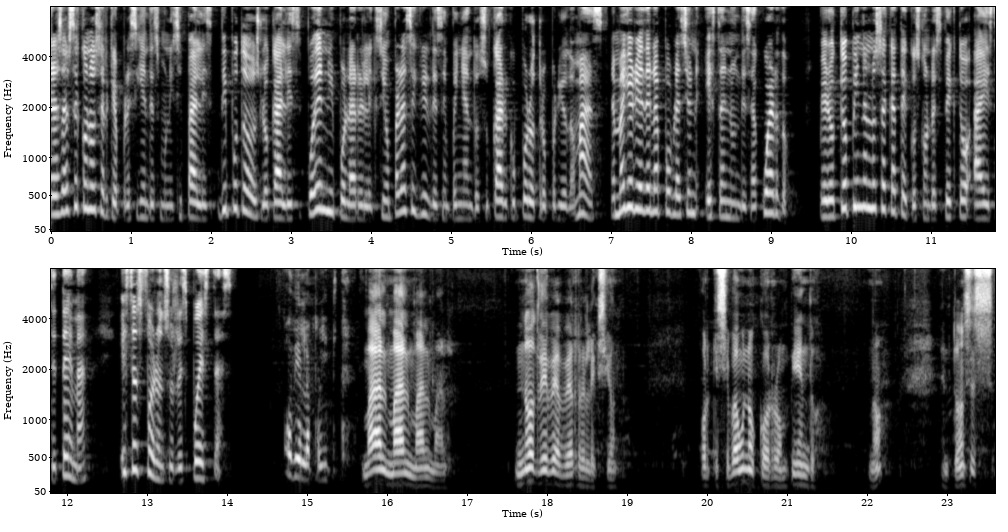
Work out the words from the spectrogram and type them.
Tras darse a conocer que presidentes municipales, diputados locales pueden ir por la reelección para seguir desempeñando su cargo por otro periodo más, la mayoría de la población está en un desacuerdo. Pero, ¿qué opinan los zacatecos con respecto a este tema? Estas fueron sus respuestas. Odio la política. Mal, mal, mal, mal. No debe haber reelección, porque se va uno corrompiendo, ¿no? Entonces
